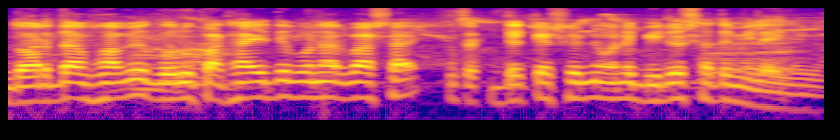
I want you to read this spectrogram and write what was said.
দরদাম হবে গরু পাঠাই দেবো ওনার বাসায়। জি। দেখে শুনে মানে ভিডিওর সাথে মিলাই নেবে।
